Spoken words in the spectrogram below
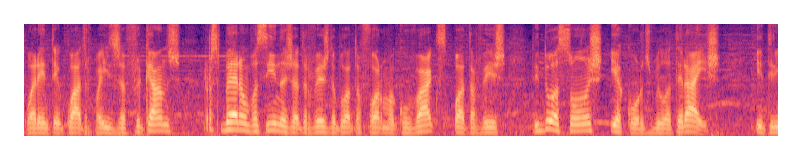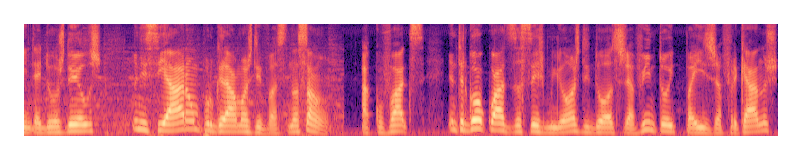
44 países africanos receberam vacinas através da plataforma COVAX ou através de doações e acordos bilaterais, e 32 deles iniciaram programas de vacinação. A COVAX entregou quase 16 milhões de doses a 28 países africanos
